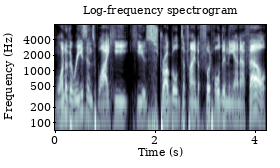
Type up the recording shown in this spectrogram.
one of the reasons why he he has struggled to find a foothold in the NFL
